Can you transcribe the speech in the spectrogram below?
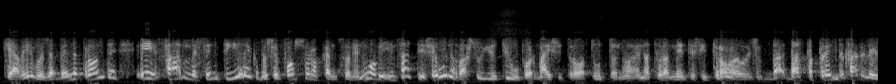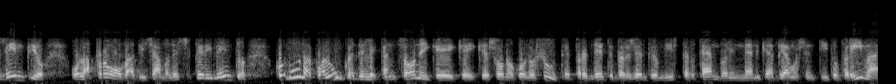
che avevo già belle pronte e farle sentire come se fossero canzoni nuove. Infatti se uno va su YouTube ormai si trova tutto, no? naturalmente si trova, basta prendere, fare l'esempio o la prova, diciamo, l'esperimento con una qualunque delle canzoni che, che, che sono conosciute. Prendete per esempio Mr. Tambourine Man che abbiamo sentito prima,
